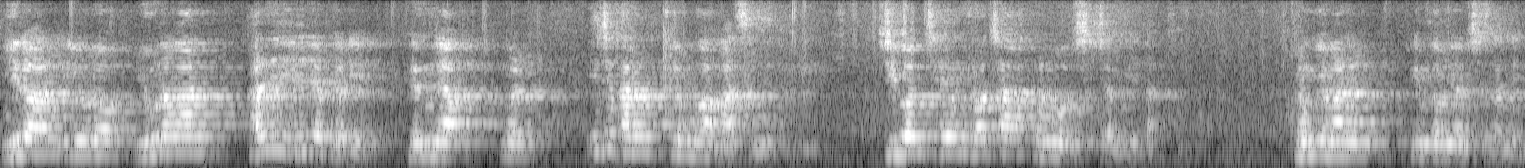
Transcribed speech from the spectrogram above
이러한 이유로 유능한 관리 인력들이 현장을 이직하는 경우가 많습니다. 직원 채용조차 어려운 시점입니다. 존경하는 김동연 지사님,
